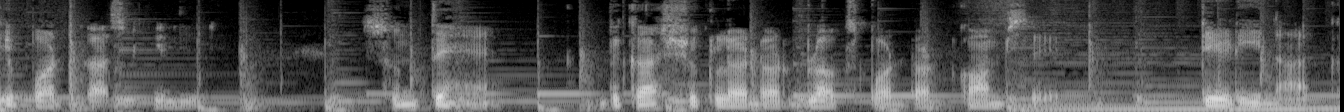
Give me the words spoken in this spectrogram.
के पॉडकास्ट के लिए सुनते हैं Vikas Shukla dot blog spot dot com से टेढ़ी नाक।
